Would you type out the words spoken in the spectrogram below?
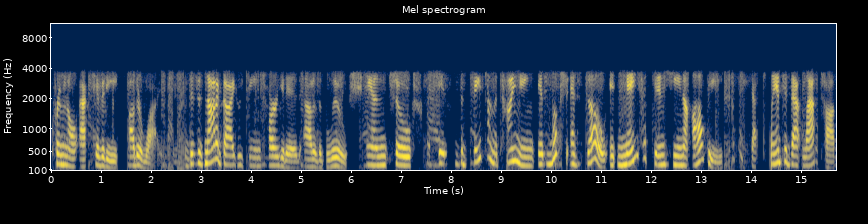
criminal activity otherwise. This is not a guy who's being targeted out of the blue. And so it, the, based on the timing, it looks as though it may have been Hina Alvi that planted that laptop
